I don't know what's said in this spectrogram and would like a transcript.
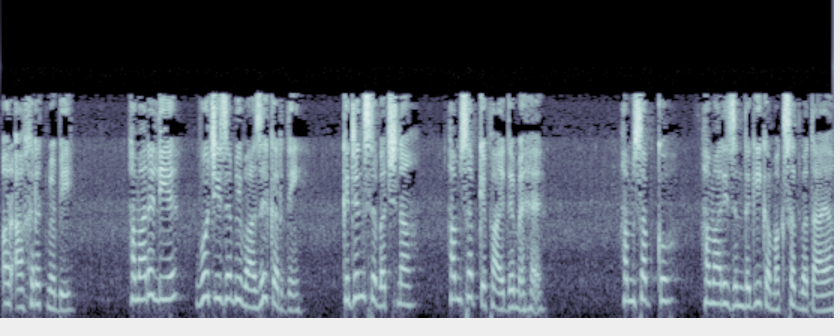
اور آخرت میں بھی۔ ہمارے لیے وہ چیزیں بھی واضح کر دیں کہ جن سے بچنا ہم سب کے فائدے میں ہے۔ ہم سب کو ہماری زندگی کا مقصد بتایا۔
